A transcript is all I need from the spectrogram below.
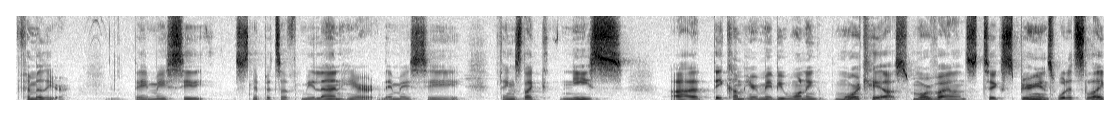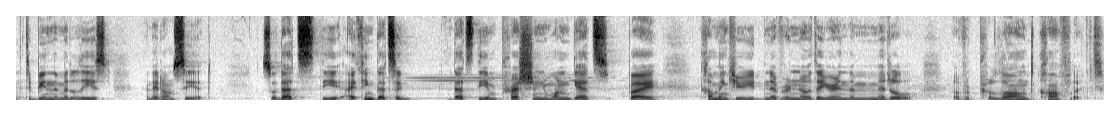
familiar. Mm. They may see snippets of Milan here, they may see things like Nice. Uh, they come here maybe wanting more chaos, more violence, to experience what it's like to be in the Middle East, and they don't see it. So that's the I think that's a that's the impression one gets by coming here. You'd never know that you're in the middle of a prolonged conflict.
